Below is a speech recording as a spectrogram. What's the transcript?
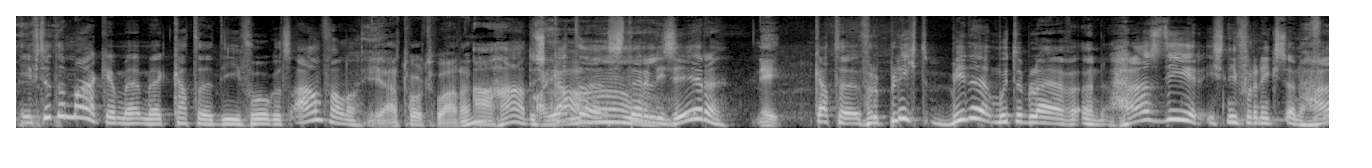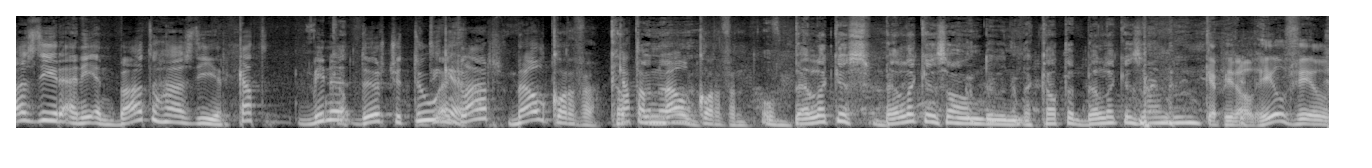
Heeft het te maken met, met katten die vogels aanvallen? ja, het wordt warm. Aha, dus Ah, ja. katten steriliseren. Nee, Katten verplicht binnen moeten blijven. Een huisdier is niet voor niks een huisdier en niet een buitenhuisdier. Kat binnen, deurtje toe en klaar. Muilkorven. Katten, eh, Kattenmuilkorven. Of belletjes, belletjes aandoen. De katten belletjes aandoen. ik heb hier al heel veel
